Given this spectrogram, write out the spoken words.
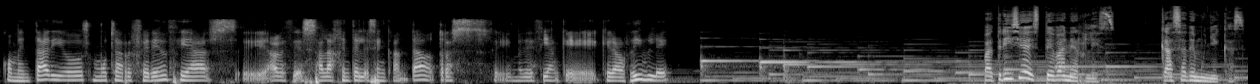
comentarios, muchas referencias, eh, a veces a la gente les encantaba, otras eh, me decían que, que era horrible. Patricia Esteban Erles, Casa de Muñecas,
